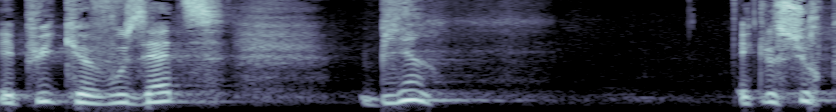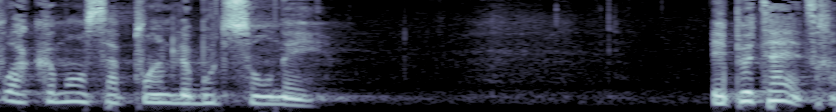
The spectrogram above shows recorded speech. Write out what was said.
et puis que vous êtes bien et que le surpoids commence à poindre le bout de son nez. Et peut-être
